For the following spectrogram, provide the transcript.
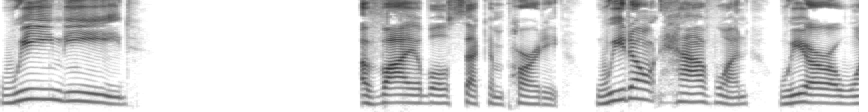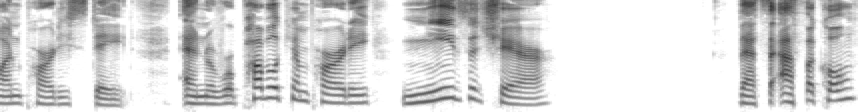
We need a viable second party. We don't have one. We are a one party state. And the Republican Party needs a chair that's ethical,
